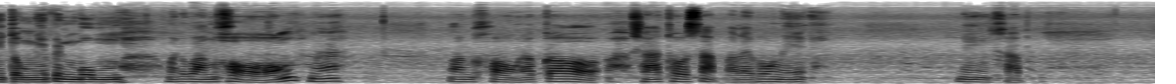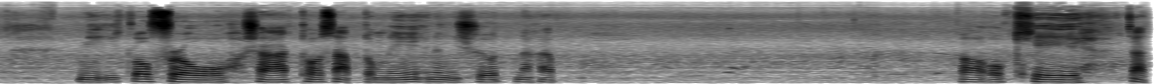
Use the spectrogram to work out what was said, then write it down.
มีตรงนี้เป็นมุมไว้วางของนะวางของแล้วก็ชาร์จโทรศัพท์อะไรพวกนี้ นี่ครับ มี Eco Flow ชาร์จโทรศัพท์ตรงนี้ 1 ชุดนะครับ ก็โอเคจัด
